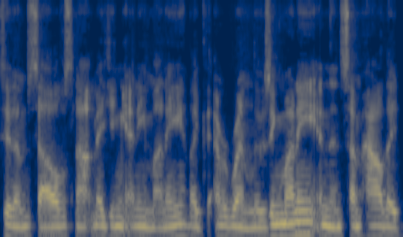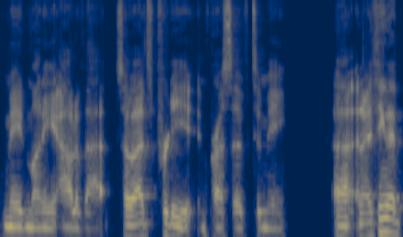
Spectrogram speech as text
to themselves not making any money, like everyone losing money, and then somehow they made money out of that. So that's pretty impressive to me. Uh, and I think that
